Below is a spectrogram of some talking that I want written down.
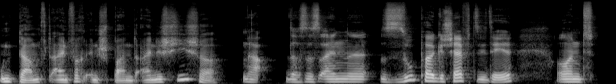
und dampft einfach entspannt eine Shisha. Ja, das ist eine super Geschäftsidee und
